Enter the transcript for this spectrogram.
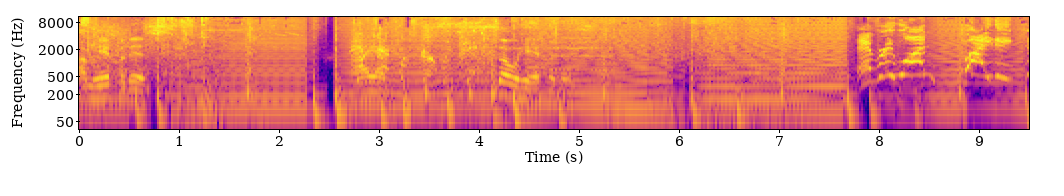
I'm here for this. I am so here for this. Everyone, fight each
